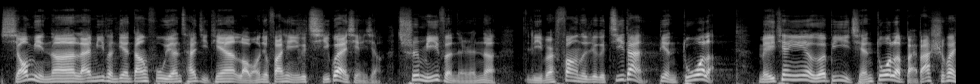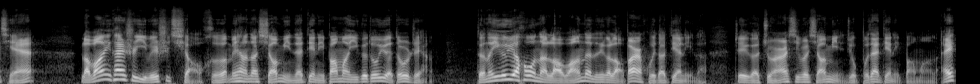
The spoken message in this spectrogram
小敏呢来米粉店当服务员才几天，老王就发现一个奇怪现象：吃米粉的人呢，里边放的这个鸡蛋变多了，每天营业额比以前多了百八十块钱。老王一开始以为是巧合，没想到小敏在店里帮忙一个多月都是这样。等到一个月后呢，老王的这个老伴儿回到店里了，这个准儿媳妇小敏就不在店里帮忙了。哎，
